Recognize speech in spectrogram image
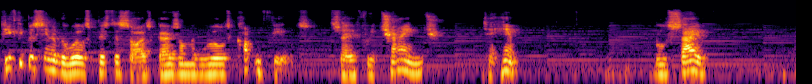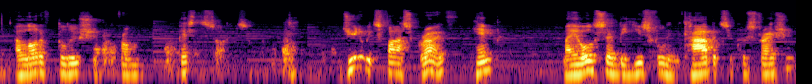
50% of the world's pesticides goes on the world's cotton fields. So if we change to hemp, we'll save a lot of pollution from pesticides. Due to its fast growth, hemp may also be useful in carbon sequestration,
